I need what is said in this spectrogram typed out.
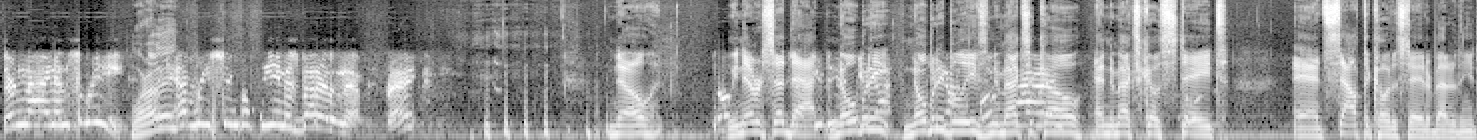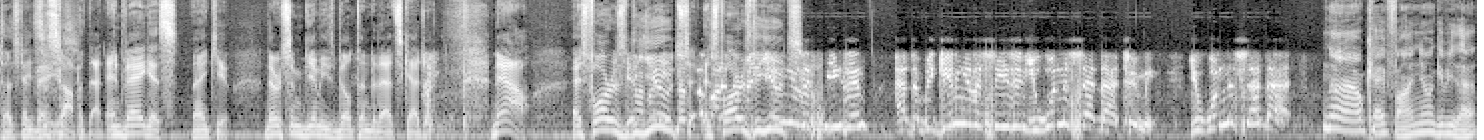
They're nine and three. What are like they? Every single team is better than them, right? No, we never said that. You did. You Nobody, nobody believes New Mexico and New Mexico State and South Dakota State are better than Utah State. And So stop at that. And Vegas, thank you. There were some gimmies built into that schedule. Now, as far as Yeah, the but Utes, at the- as far as the beginning Utes, of the season, at the beginning of the season, you wouldn't have said that to me. You wouldn't have said that. No, okay, fine. I'll give you that.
